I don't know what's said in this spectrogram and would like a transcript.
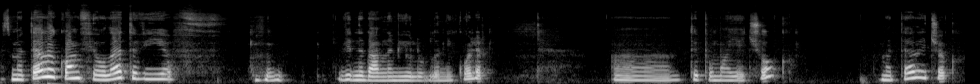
З метеликом фіолетові. Віднедавна мій улюблений колір. Типу маячок, метеличок.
